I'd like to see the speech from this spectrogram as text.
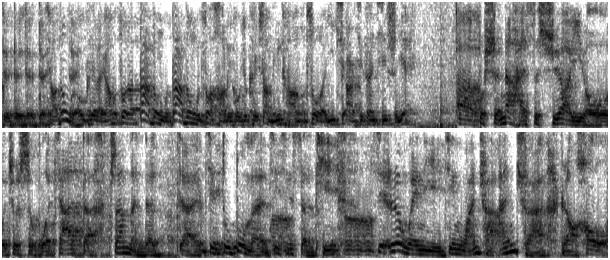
对对对对，小动物 OK 了，然后做到大动物，大动物做好了以后就可以上临床做一期、二期、三期实验。呃，不是，那还是需要有就是国家的专门的呃监督部门进行审批，认为你已经完全安全，然后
